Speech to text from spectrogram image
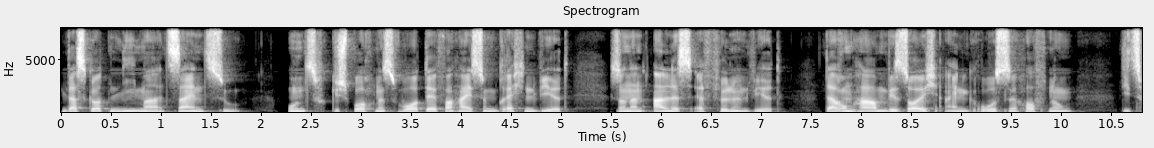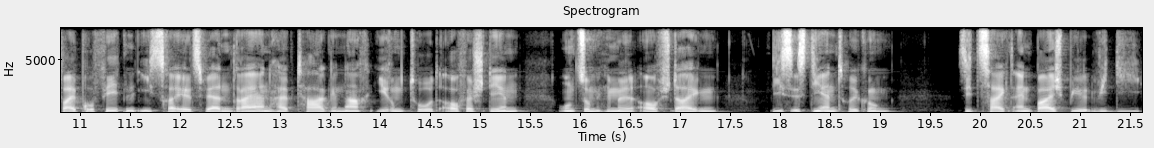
dass Gott niemals sein zu uns gesprochenes Wort der Verheißung brechen wird, sondern alles erfüllen wird. Darum haben wir solch eine große Hoffnung. Die zwei Propheten Israels werden dreieinhalb Tage nach ihrem Tod auferstehen und zum Himmel aufsteigen. Dies ist die Entrückung. Sie zeigt ein Beispiel, wie die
